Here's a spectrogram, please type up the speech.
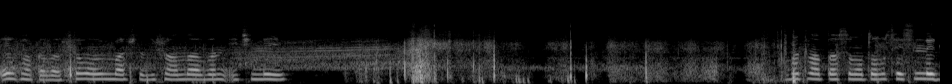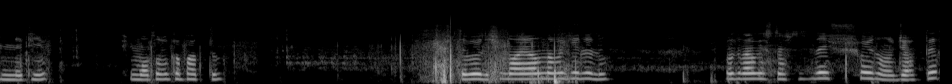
Evet arkadaşlar oyun başladı. Şu anda arabanın içindeyim. Bakın hatta motorun sesini de dinleteyim. Şimdi motoru kapattım. İşte böyle şimdi ayarlara gelelim. Bakın arkadaşlar sizde şöyle olacaktır.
